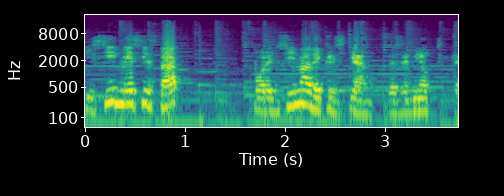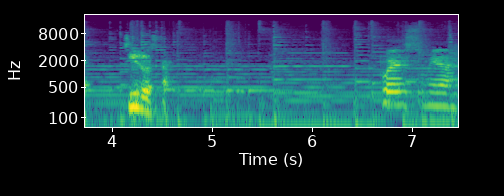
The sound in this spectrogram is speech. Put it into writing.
Y sí, Messi está por encima de Cristiano, desde mi óptica. Sí lo está. Pues mira,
